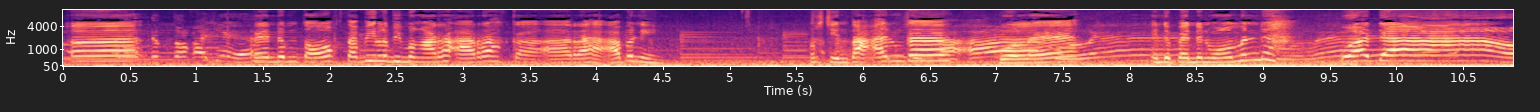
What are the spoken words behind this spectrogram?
Eh, Random talk aja ya. random talk tapi lebih mengarah-arah ke arah apa nih? Percintaan kah? Cintaan, boleh. boleh. Independent woman dah. Boleh. Wadaw.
